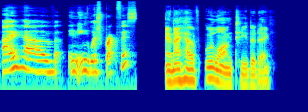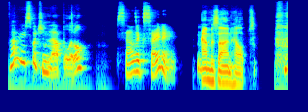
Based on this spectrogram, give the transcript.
I have an English breakfast. And I have oolong tea today. Oh, you're switching it up a little. Sounds exciting. Amazon helps.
